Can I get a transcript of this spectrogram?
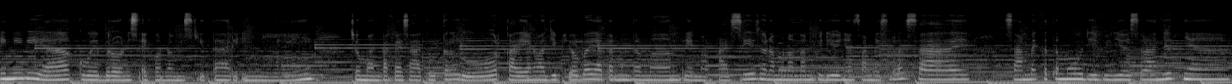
ini dia kue brownies ekonomis kita hari ini. Cuman pakai satu telur kalian wajib coba ya teman-teman. Terima kasih sudah menonton videonya sampai selesai. Sampai ketemu di video selanjutnya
